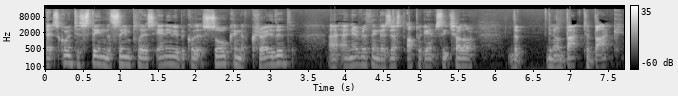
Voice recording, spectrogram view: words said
it's going to stay in the same place anyway because it's so kind of crowded uh, and everything is just up against each other. The you know, back to back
